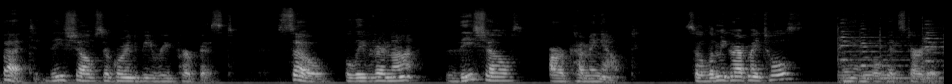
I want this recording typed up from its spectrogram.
But these shelves are going to be repurposed. So, believe it or not, these shelves are coming out. So let me grab my tools and we'll get started.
